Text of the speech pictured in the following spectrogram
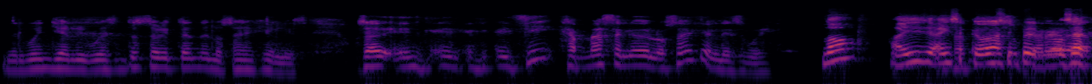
Del buen Jerry West. Entonces ahorita anda en Los Ángeles. O sea, en, en- sí jamás salió de Los Ángeles, güey. No, ahí, ahí O sea, se quedó siempre. O sea,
